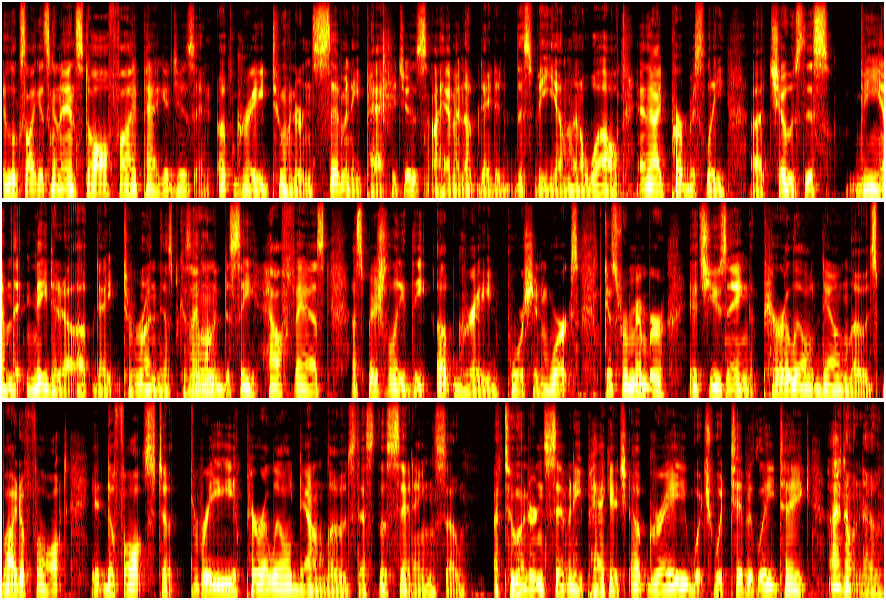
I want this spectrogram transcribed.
It looks like it's going to install 5 packages and upgrade 270 packages. I haven't updated this VM in a while, and I purposely uh, chose this VM that needed an update to run this because I wanted to see how fast, especially the upgrade portion works. Because remember, it's using parallel downloads. By default, it defaults to 3 parallel downloads. That's the setting, so a 270 package upgrade, which would typically take, I don't know,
